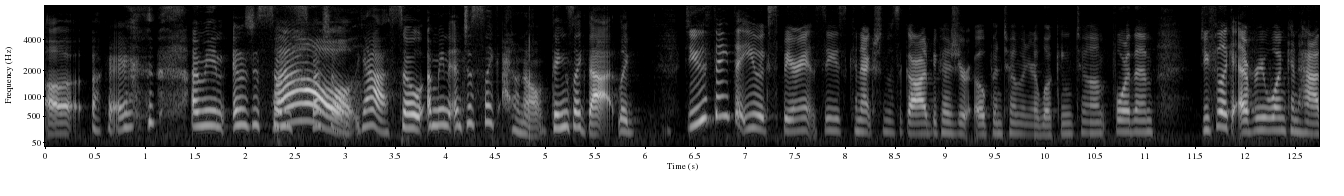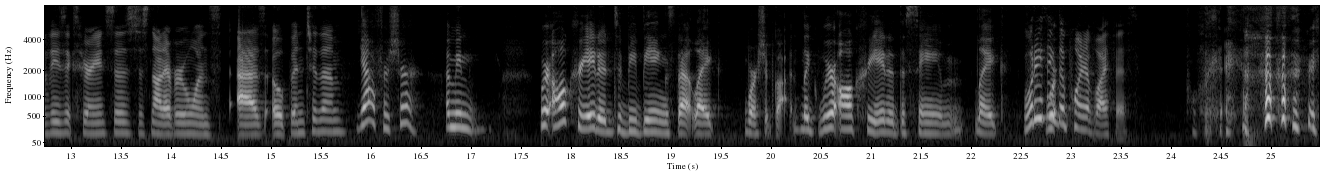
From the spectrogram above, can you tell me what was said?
uh, okay. I mean, it was just so Wow. special. Yeah. So, I mean, and just like, I don't know, things like that. Like, Do you think that you experience these connections with God because you're open to Him and you're looking to Him for them? Do you feel like everyone can have these experiences, just not everyone's as open to them? yeah, for sure. I mean, we're all created to be beings that like worship God. Like, we're all created the same, like, What do you think the point of life is? okay.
